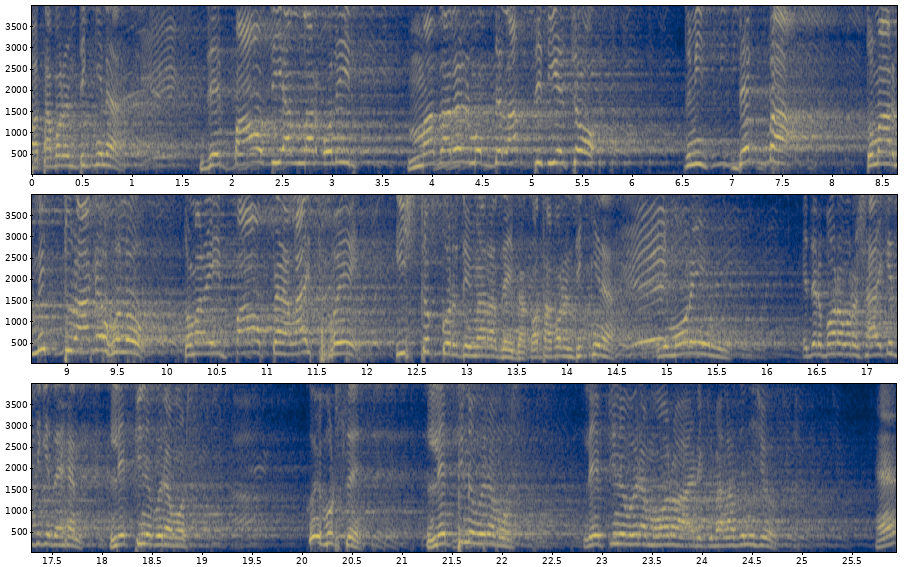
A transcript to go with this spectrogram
কথা বলেন ঠিক কিনা? যে পাও দিয়ে আল্লাহর অলির মাজারের মধ্যে লাথি দিয়েছ, তুমি দেখবা, তোমার মৃত্যুর আগে হলো, তোমার এই পাও প্যারালাইজ হয়ে স্টক করে তুমি মারা যাইবা। কথা বলেন ঠিক কিনা? মরে এদের বড় বড় শায়কের দিকে দেখেন লেফটিনে বইরা মরছে। কই পড়ছে? লেফটিনে বইরা মরছে। লেফটিনে বইরা মর এটা কি ভালো জিনিস হ্যাঁ?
